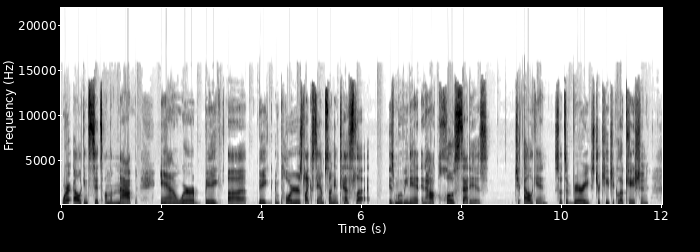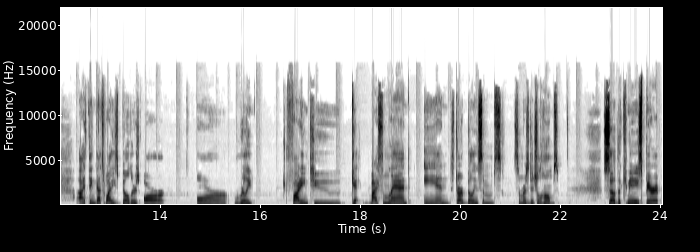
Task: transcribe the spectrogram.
where Elgin sits on the map and where big uh, big employers like Samsung and Tesla is moving in and how close that is to Elgin. So it's a very strategic location. I think that's why these builders are are really fighting to get buy some land and start building some some residential homes. So the community spirit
